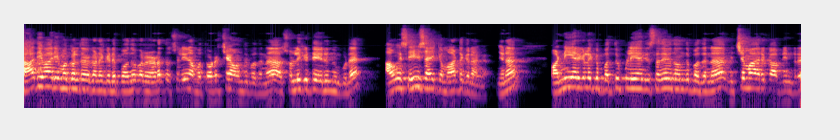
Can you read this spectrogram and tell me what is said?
சாதிவாரி மக்கள் தொகை கணக்கெடுப்பு வந்து நடத்த சொல்லி நம்ம தொடர்ச்சியா வந்து பாத்தீங்கன்னா சொல்லிக்கிட்டே இருந்தும் கூட அவங்க செவி சாய்க்க மாட்டுக்கிறாங்க ஏன்னா வன்னியர்களுக்கு பத்து புள்ளி ஐந்து சதவீதம் வந்து பார்த்தீங்கன்னா மிச்சமா இருக்கா அப்படின்ற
